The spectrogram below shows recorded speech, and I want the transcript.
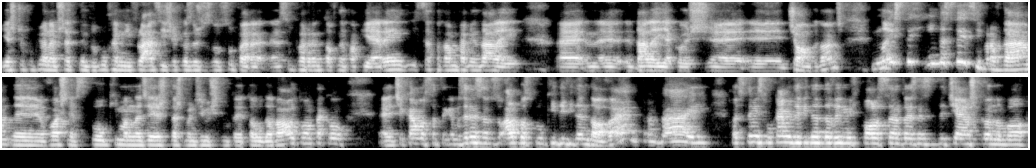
jeszcze kupione przed tym wybuchem inflacji, się okazuje, że są super, super rentowne papiery i chcę to tam pewnie dalej, e, e, dalej jakoś e, ciągnąć. No i z tych inwestycji, prawda, właśnie w spółki, mam nadzieję, że też będzie mi się tutaj to udawało. Tu mam taką ciekawą strategię, z jednej strony albo spółki dywidendowe, prawda, i choć z tymi spółkami dywidendowymi w Polsce no to jest niestety ciężko, no bo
